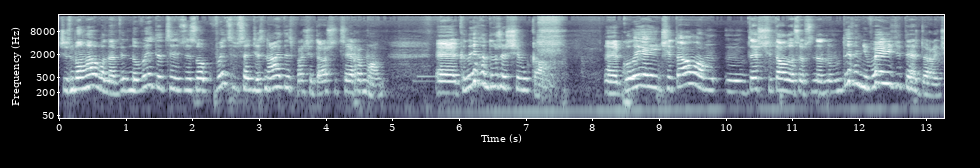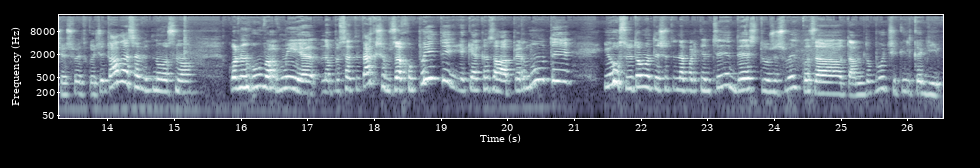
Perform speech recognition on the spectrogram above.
Чи змогла вона відновити цей зв'язок? Ви це все дізнаєтесь, прочитавши цей роман. Е, Книга дуже щемка. Е, Коли я її читала, теж читалася все на одному диханні, Вейті теж, до речі, швидко читалася відносно. Колін Гувер вміє написати так, щоб захопити, як я казала, пірнути і усвідомити, що ти наприкінці десь дуже швидко за там, добу чи кілька діб.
